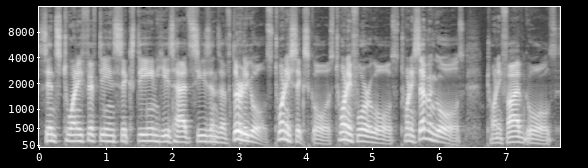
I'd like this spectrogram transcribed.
Since 2015 16, he's had seasons of 30 goals, 26 goals, 24 goals, 27 goals, 25 goals.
